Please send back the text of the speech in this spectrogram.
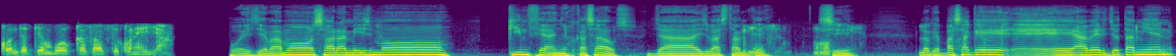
¿Cuánto tiempo casaste con ella? Pues llevamos ahora mismo 15 años casados. Ya es bastante. 15. Sí. Lo que pasa que, eh, a ver, yo también,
